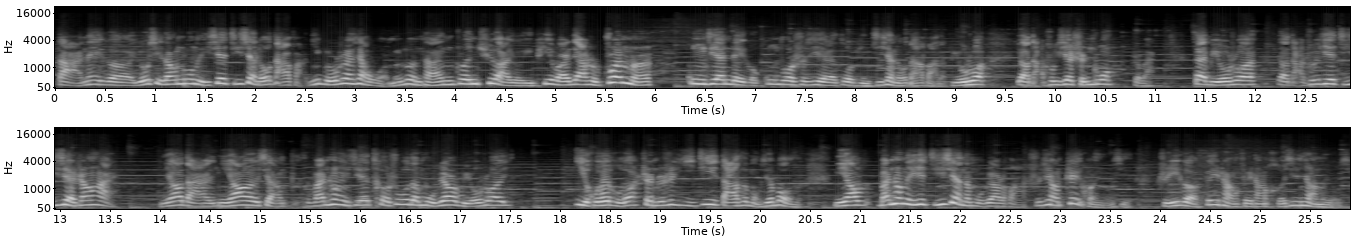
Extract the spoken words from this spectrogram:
打那个游戏当中的一些极限流打法，你比如说像我们论坛专区啊，有一批玩家是专门攻坚这个工作世界的作品极限流打法的，比如说要打出一些神装，是吧？再比如说要打出一些极限伤害，你要打，你要想完成一些特殊的目标，比如说。一回合甚至是一击打死某些 BOSS，你要完成那些极限的目标的话，实际上这款游戏是一个非常非常核心向的游戏，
